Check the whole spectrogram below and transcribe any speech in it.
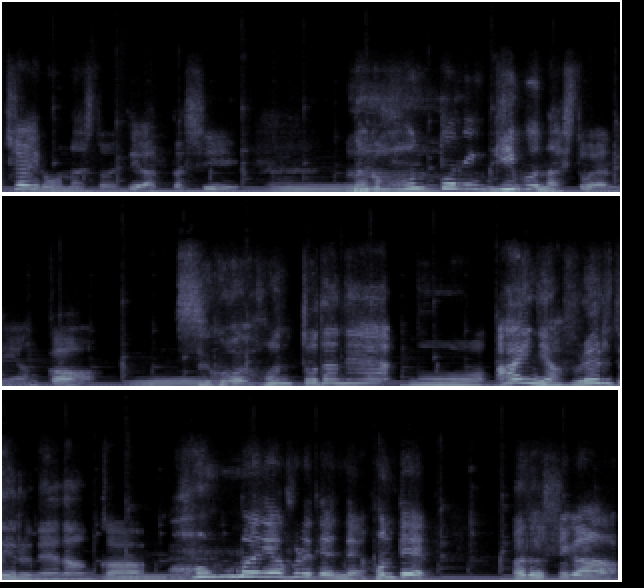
ちゃいろんな人に出会ったし、なんか本当にギブな人やねんやんか、すごい本当だね。もう愛に溢れてるねなんか。ほんまに溢れてんねん。ほんで私が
